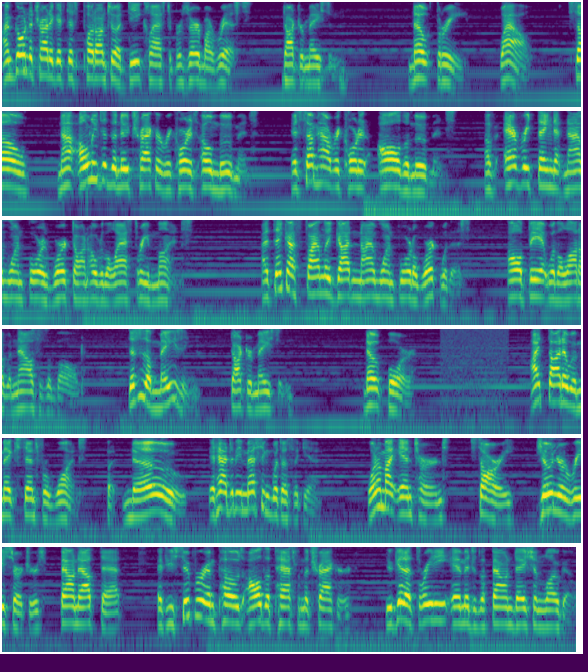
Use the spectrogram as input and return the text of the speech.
I'm going to try to get this put onto a D-class to preserve my wrists. Dr. Mason Note 3. Wow. So, not only did the new tracker record its own movements, it somehow recorded all the movements, of everything that 914 has worked on over the last three months. I think I've finally gotten 914 to work with us, albeit with a lot of analysis involved. This is amazing, Dr. Mason. Note 4 I thought it would make sense for once, but no! It had to be messing with us again. One of my interns, sorry, junior researchers, found out that, if you superimpose all the paths from the tracker, you get a 3D image of the Foundation logo.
